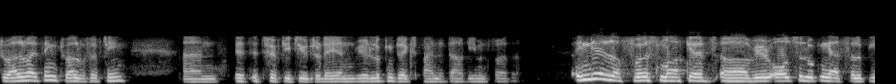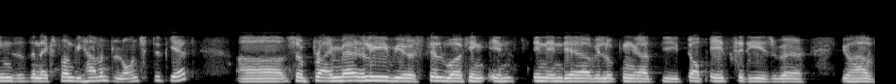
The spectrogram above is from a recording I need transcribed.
12, I think, 12 or 15. And it's 52 today, and we're looking to expand it out even further. India is our first market. Uh, we're also looking at Philippines as the next one. We haven't launched it yet. Uh, so primarily we are still working in, in India. We're looking at the top eight cities where you have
